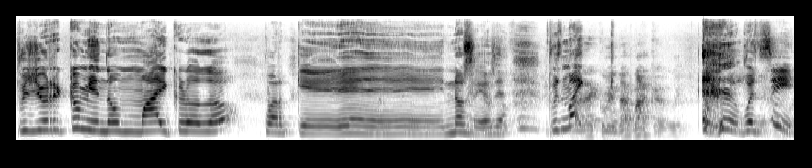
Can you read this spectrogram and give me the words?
Pues yo recomiendo Microsoft porque no sé, o sea, pues Para Mike, recomendar marcas, güey. pues sí.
